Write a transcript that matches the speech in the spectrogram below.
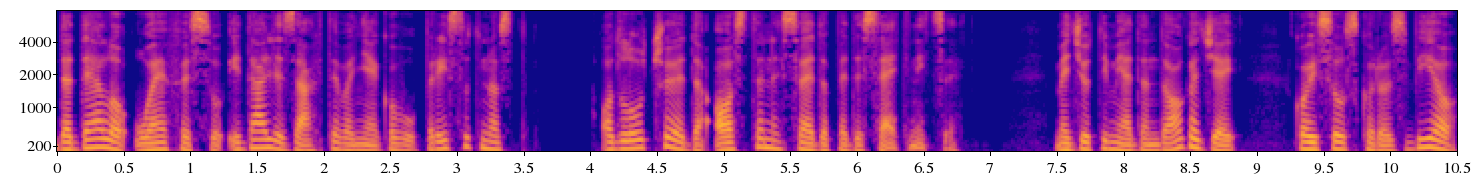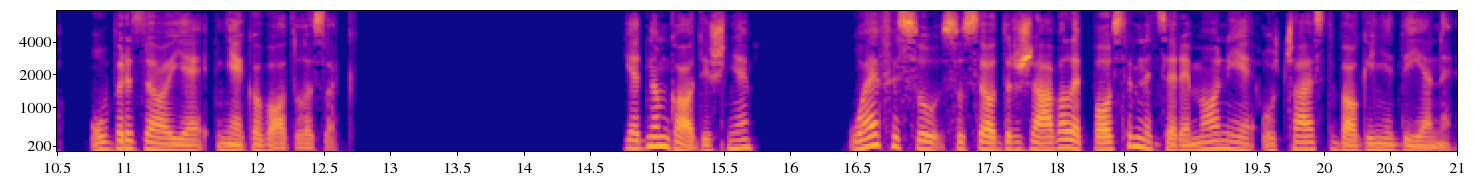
da delo u Efesu i dalje zahteva njegovu prisutnost, odlučuje da ostane sve do pedesetnice. Međutim, jedan događaj koji se uskoro zbio ubrzao je njegov odlazak. Jednom godišnje, u Efesu su se održavale posebne ceremonije u čast boginje Dijane.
